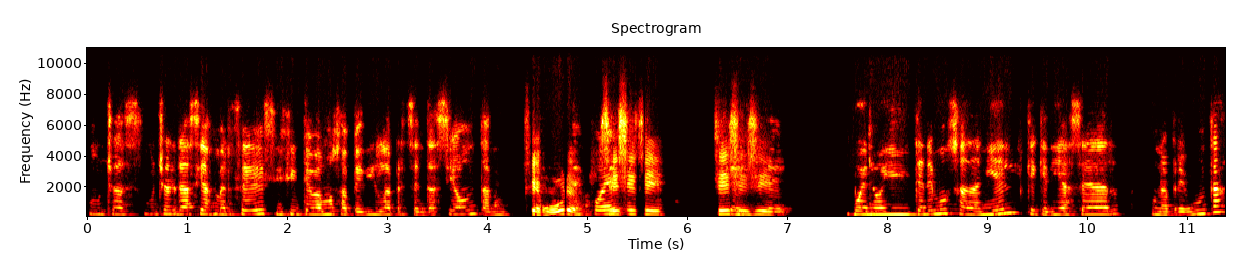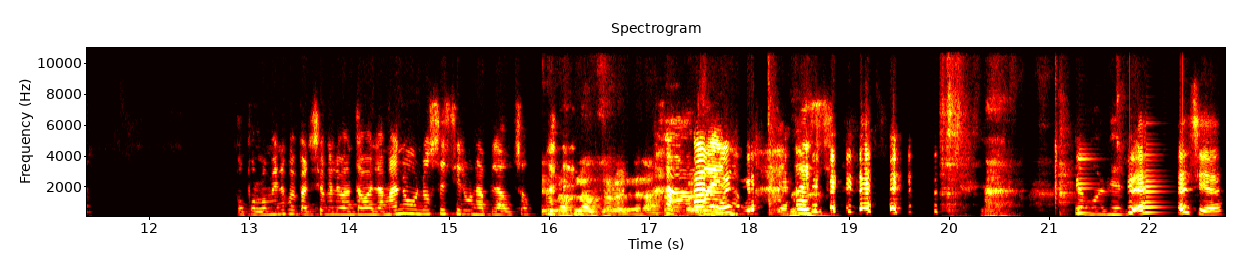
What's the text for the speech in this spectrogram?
Muchas, muchas gracias, Mercedes. Y sí, te vamos a pedir la presentación también. Seguro. Sí, sí, sí. Sí, sí, sí. Este, bueno, y tenemos a Daniel que quería hacer una pregunta. O por lo menos me pareció que levantaba la mano, o no sé si era un aplauso. un aplauso en realidad. Ah, bueno, pues, Está muy bien. Gracias.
